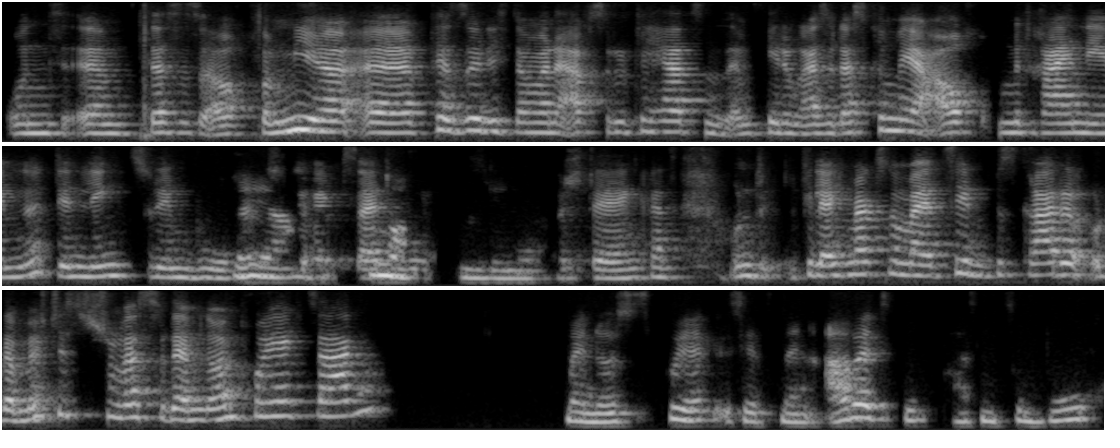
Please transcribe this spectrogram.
Und ähm, das ist auch von mir äh, persönlich dann meine absolute Herzensempfehlung. Also das können wir ja auch mit reinnehmen, ne? den Link zu dem Buch, ja, ja. zu der Webseite, genau. wo du bestellen kannst. Und vielleicht magst du noch mal erzählen, du bist gerade, oder möchtest du schon was zu deinem neuen Projekt sagen? Mein neues Projekt ist jetzt mein Arbeitsbuch passend zum Buch.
